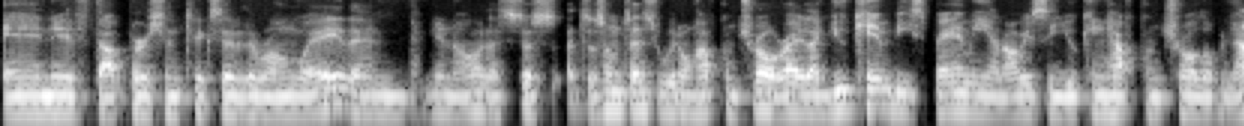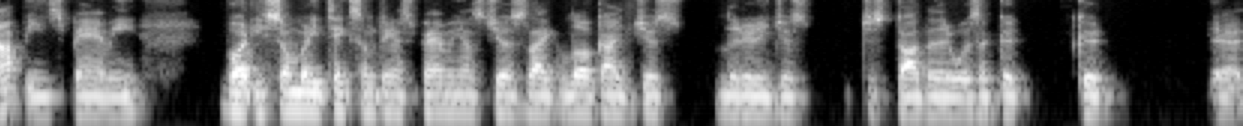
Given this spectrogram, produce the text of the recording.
And if that person takes it the wrong way, then you know that's just so sometimes we don't have control, right? Like you can be spammy, and obviously you can have control of not being spammy. But if somebody takes something as spammy as just like, look, I just literally just just thought that it was a good good uh,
